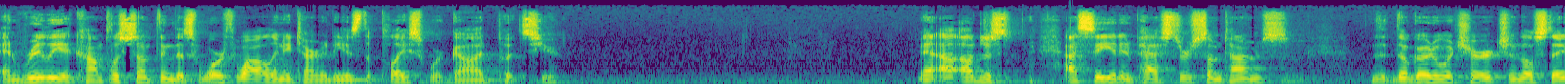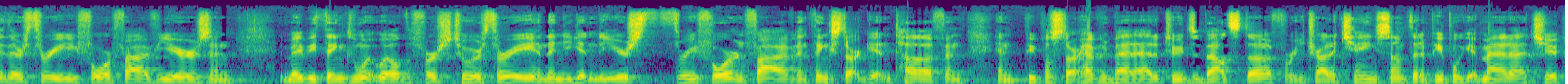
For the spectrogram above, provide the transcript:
and really accomplish something that's worthwhile in eternity is the place where God puts you. Man, I'll just, I see it in pastors sometimes they'll go to a church and they'll stay there three, four, five years, and maybe things went well the first two or three, and then you get into years three, four, and five, and things start getting tough, and, and people start having bad attitudes about stuff, or you try to change something and people get mad at you.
